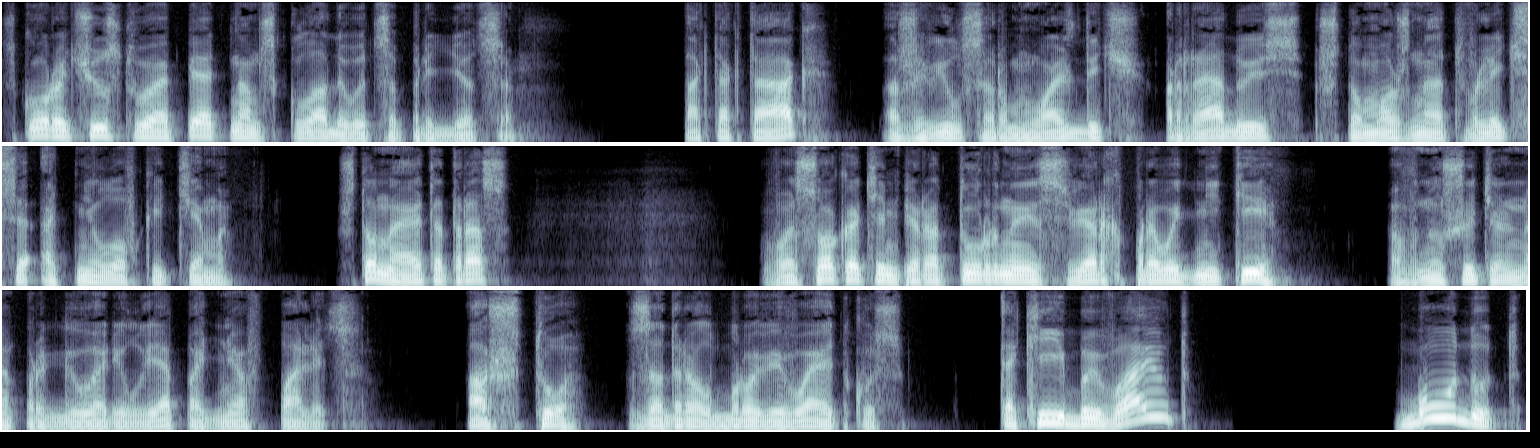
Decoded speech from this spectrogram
Скоро, чувствую, опять нам складываться придется. Так-так-так, оживился Рамуальдыч, радуясь, что можно отвлечься от неловкой темы. Что на этот раз? Высокотемпературные сверхпроводники, внушительно проговорил я, подняв палец. А что? Задрал брови Вайткус. Такие бывают? Будут,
